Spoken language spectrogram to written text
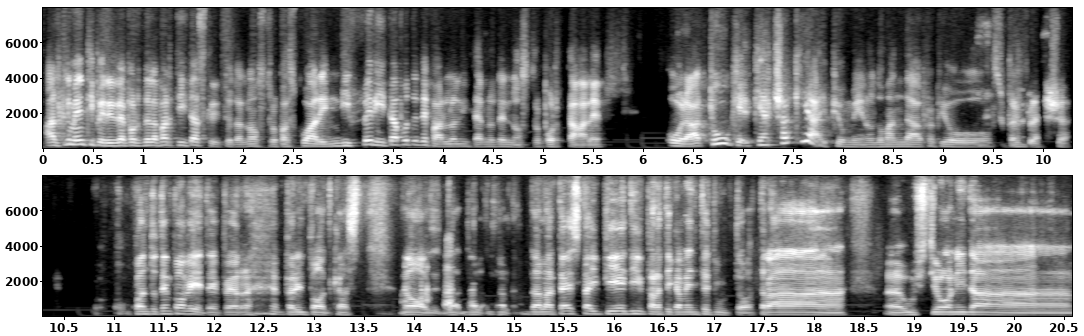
Altrimenti, per il report della partita, scritto dal nostro Pasquale in differita, potete farlo all'interno del nostro portale. Ora, tu che, che acciacchi hai più o meno? Domanda proprio super flash quanto tempo avete per, per il podcast? No, da, da, da, dalla testa ai piedi praticamente tutto, tra uh, ustioni da,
